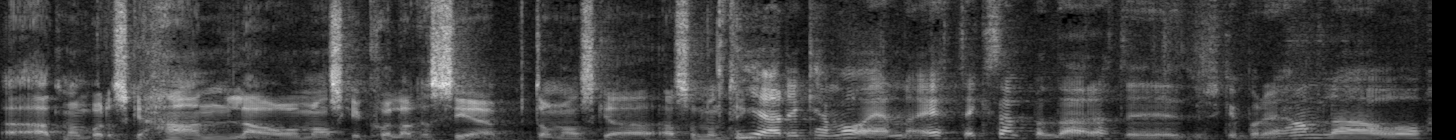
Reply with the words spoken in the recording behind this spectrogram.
att man både ska handla och man ska kolla recept och man ska... Alltså någonting... Ja, det kan vara en, ett exempel där att det, du ska både handla och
